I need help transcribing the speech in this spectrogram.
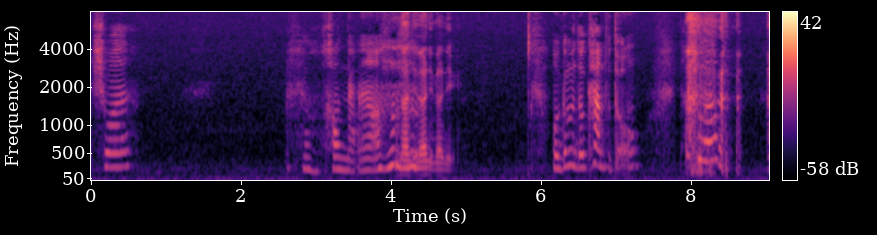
说。哎呦，好难啊！那你那你那你，我根本都看不懂。他说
